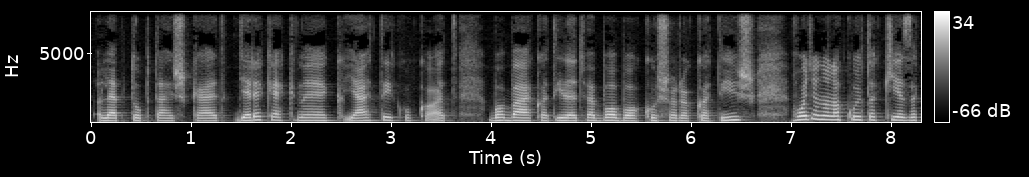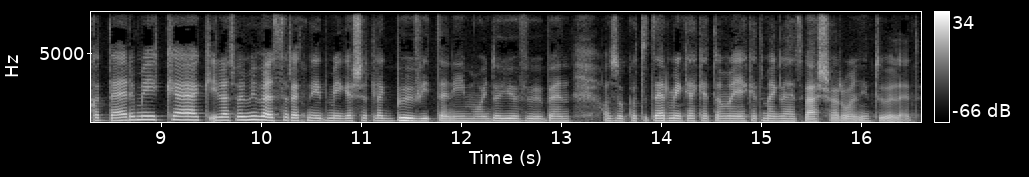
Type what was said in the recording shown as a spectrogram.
laptoptáskát, gyerekeknek játékokat, babákat, illetve baba kosarakat is. Hogyan alakultak ki ezek a termékek, illetve mivel szeretnéd még esetleg bővíteni majd a jövőben azokat a termékeket, amelyeket meg lehet vásárolni tőled?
